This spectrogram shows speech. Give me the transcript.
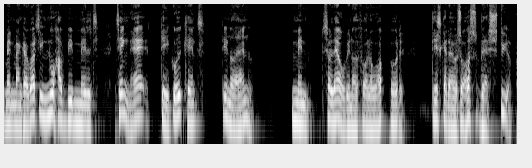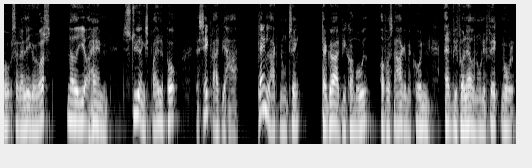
Men man kan jo godt sige, nu har vi meldt tingene af, det er godkendt, det er noget andet. Men så laver vi noget follow op på det. Det skal der jo så også være styr på, så der ligger jo også noget i at have en styringsbrille på, der sikrer, at vi har planlagt nogle ting, der gør, at vi kommer ud og får snakket med kunden, at vi får lavet nogle effektmål,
